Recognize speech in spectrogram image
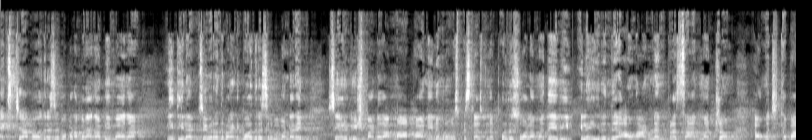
நெக்ஸ்ட்டாக போதிர செல்வ பண்ண போகிறாங்க அப்படின்னு பார்த்தா நிதிலன் சிவரந்து பழனி போதிர செல்வம் பண்ணுறாரு சிவருக்கு விஷ் பண்ணுறது அம்மா அப்பா அண்ணின்னு ரொம்ப ஸ்பெஷலாக சொன்னார். அப்பொழுது சோழம்மா தேவி இல்லை இருந்து அவங்க அண்ணன் பிரசாந்த் மற்றும் அவங்க சித்தப்பா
